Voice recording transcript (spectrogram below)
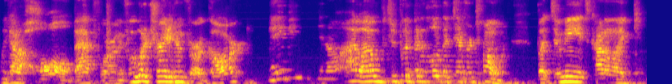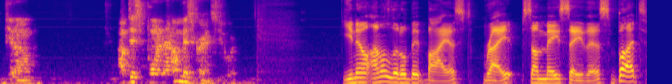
we got a haul back for him. If we would have traded him for a guard, maybe you know, I, I would have been a little bit different tone. But to me, it's kind of like, you know, I'm disappointed. I'll miss Grant Stuard. You know, I'm a little bit biased, right? Some may say this, but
